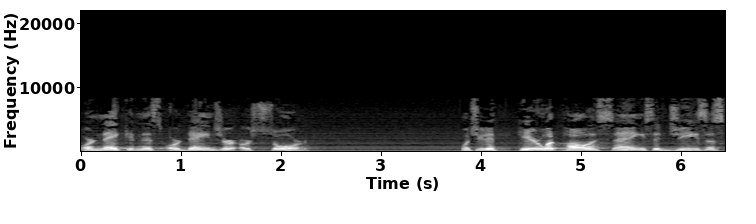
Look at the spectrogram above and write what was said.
or nakedness or danger or sword? I want you to hear what Paul is saying. He said, Jesus,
